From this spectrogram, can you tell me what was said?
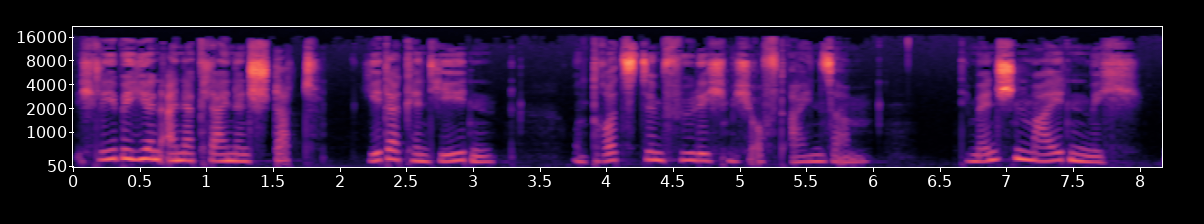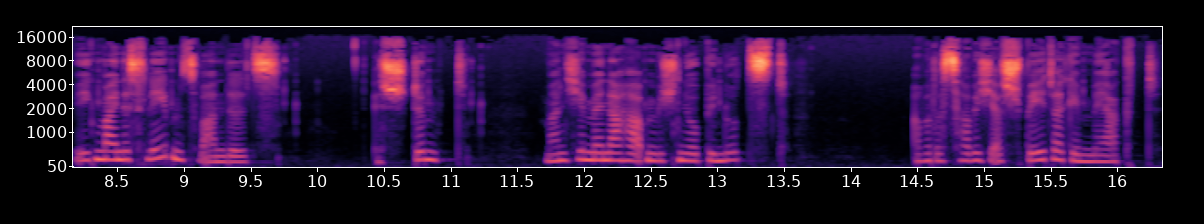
Ich lebe hier in einer kleinen Stadt, jeder kennt jeden, und trotzdem fühle ich mich oft einsam. Die Menschen meiden mich wegen meines Lebenswandels. Es stimmt, manche Männer haben mich nur benutzt, aber das habe ich erst später gemerkt.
